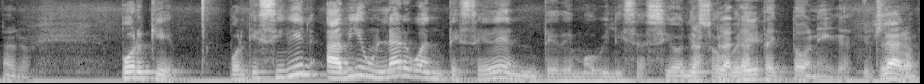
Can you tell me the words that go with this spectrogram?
Claro. ¿Por qué? Porque si bien había un largo antecedente de movilizaciones sobre... Las tectónicas. Que claro,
